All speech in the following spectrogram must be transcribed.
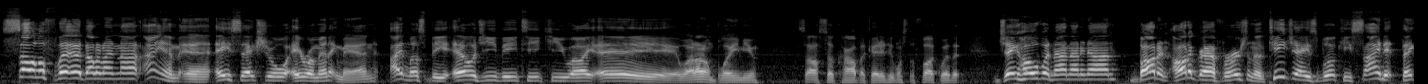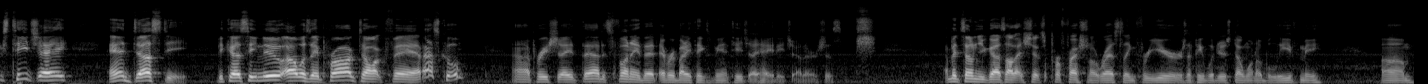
Solar Flare, Dollar $1.99. I am an asexual, aromantic man. I must be LGBTQIA. Well, I don't blame you. It's all so complicated. Who wants to fuck with it? Jehovah, $9.99. Bought an autographed version of TJ's book. He signed it. Thanks, TJ and Dusty. Because he knew I was a Prog Talk fan. That's cool. I appreciate that. It's funny that everybody thinks me and TJ hate each other. It's just, psh. I've been telling you guys all that shit's professional wrestling for years, and people just don't want to believe me. Um,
